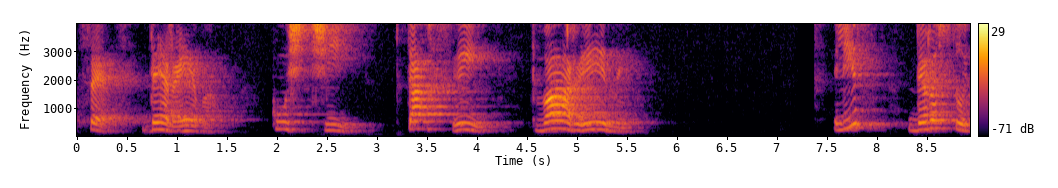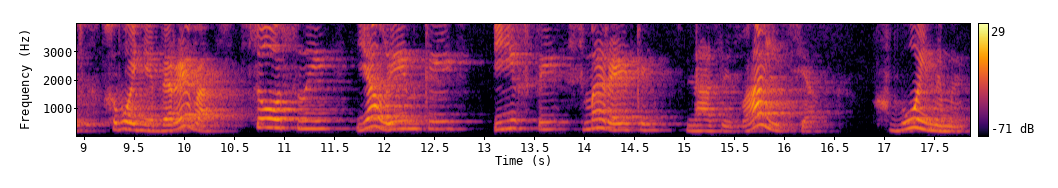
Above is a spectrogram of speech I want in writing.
Це дерева, кущі, птахи, тварини. Ліс, де ростуть хвойні дерева, сосни, ялинки, піхти, смереки, називаються хвойними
